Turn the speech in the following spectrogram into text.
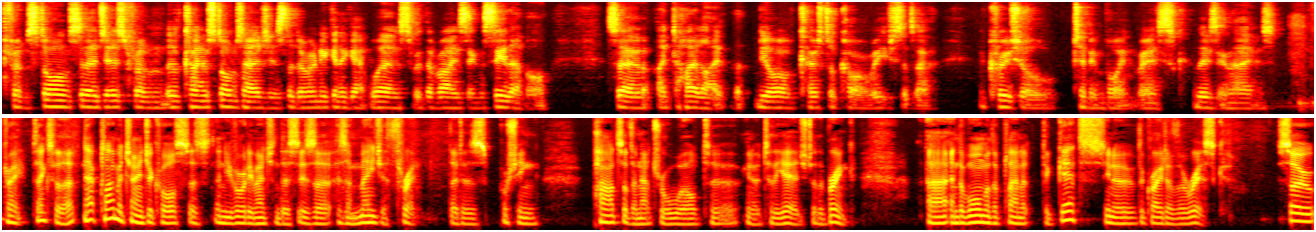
from storm surges, from the kind of storm surges that are only going to get worse with the rising sea level. So I'd highlight that your coastal coral reefs as a, a crucial tipping point risk, losing those. Great, thanks for that. Now, climate change, of course, as, and you've already mentioned this, is a is a major threat that is pushing parts of the natural world to you know to the edge, to the brink. Uh, and the warmer the planet gets, you know, the greater the risk. So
